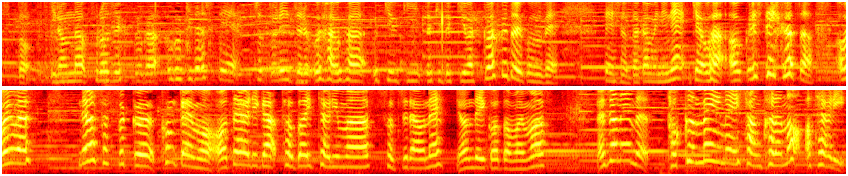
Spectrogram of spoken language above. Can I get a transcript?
ちょっといろんなプロジェクトが動き出してちょっとレイチェルウハウハウキウキドキドキワクワクということでテンション高めにね今日はお送りしていこうと思います。では早速、今回もお便りが届いております。そちらをね、読んでいこうと思います。ラジオネーム、徳めいめいさんからのお便り。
